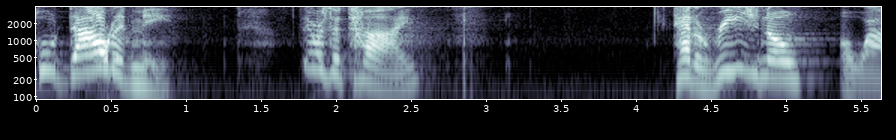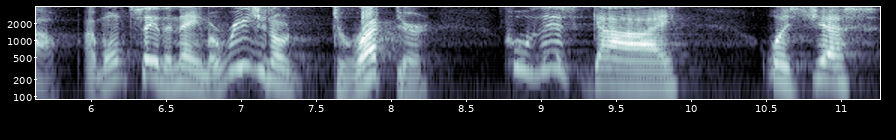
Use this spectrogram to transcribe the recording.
who doubted me. There was a time, had a regional, oh wow, I won't say the name, a regional director who this guy was just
